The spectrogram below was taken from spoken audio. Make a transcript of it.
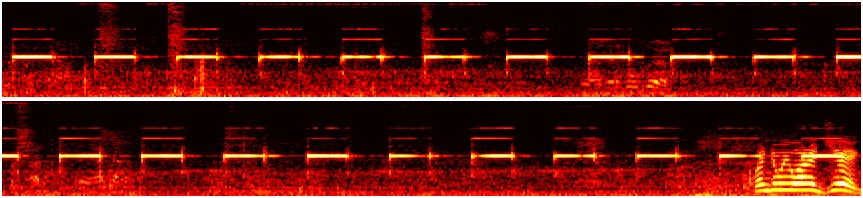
Yeah, I gotta move that. When do we want to jig?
